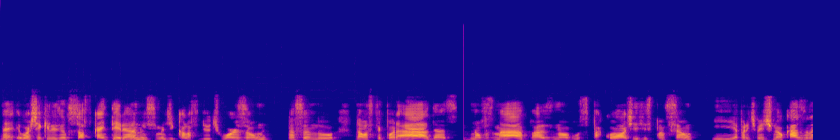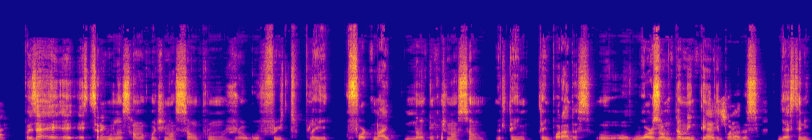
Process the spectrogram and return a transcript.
né? Eu achei que eles iam só ficar inteirando em cima de Call of Duty Warzone, lançando novas temporadas, novos mapas, novos pacotes de expansão, e aparentemente não é o caso, né? Pois é, é, é estranho lançar uma continuação para um jogo free to play. Fortnite não tem continuação, ele tem temporadas. O, Warzone também tem Destiny. temporadas. Destiny,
